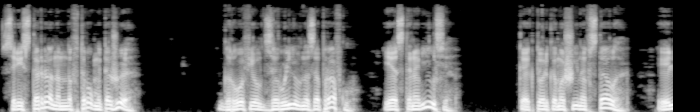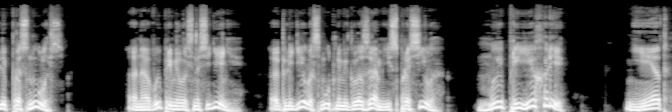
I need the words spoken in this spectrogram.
с рестораном на втором этаже. Грофилд зарулил на заправку и остановился. Как только машина встала, Элли проснулась. Она выпрямилась на сиденье, огляделась мутными глазами и спросила, «Мы приехали?» «Нет,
